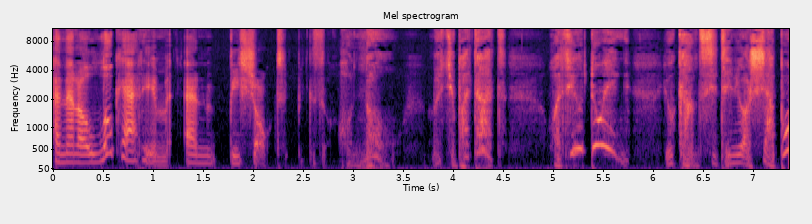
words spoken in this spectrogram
And then I'll look at him and be shocked because, oh no, Monsieur Patate, what are you doing? You can't sit in your chapeau.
